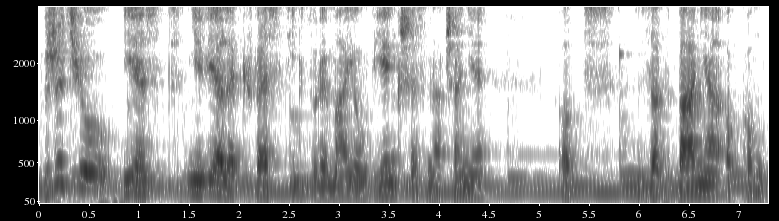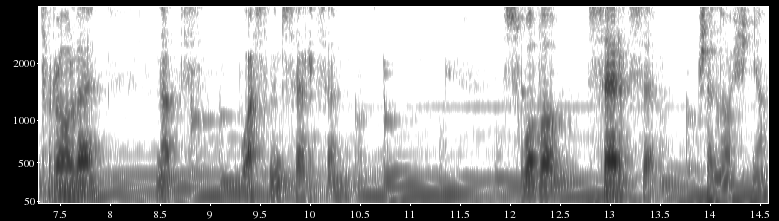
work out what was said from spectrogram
W życiu jest niewiele kwestii, które mają większe znaczenie od zadbania o kontrolę nad własnym sercem. Słowo serce przenośnia,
